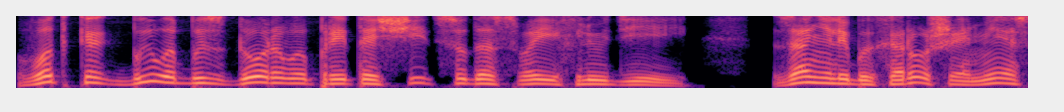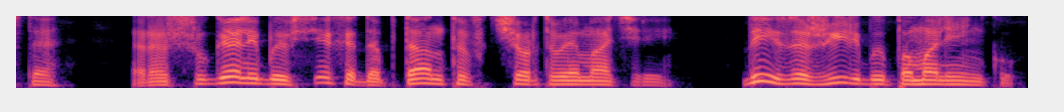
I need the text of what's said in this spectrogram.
Вот как было бы здорово притащить сюда своих людей. Заняли бы хорошее место, расшугали бы всех адаптантов к чертовой матери. Да и зажили бы помаленьку.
